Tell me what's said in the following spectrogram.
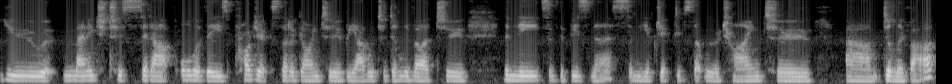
you manage to set up all of these projects that are going to be able to deliver to the needs of the business and the objectives that we were trying to um, deliver,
